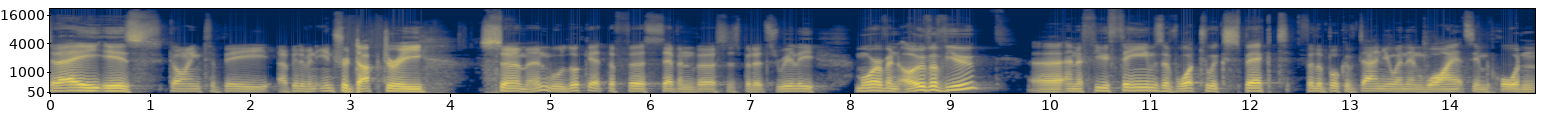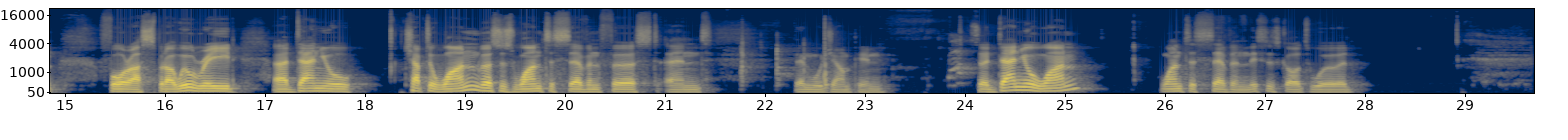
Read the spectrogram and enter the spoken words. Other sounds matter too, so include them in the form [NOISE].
Today is going to be a bit of an introductory sermon. We'll look at the first seven verses, but it's really more of an overview uh, and a few themes of what to expect for the book of Daniel and then why it's important for us. But I will read uh, Daniel chapter 1, verses 1 to 7 first, and then we'll jump in. So, Daniel 1, 1 to 7, this is God's word.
